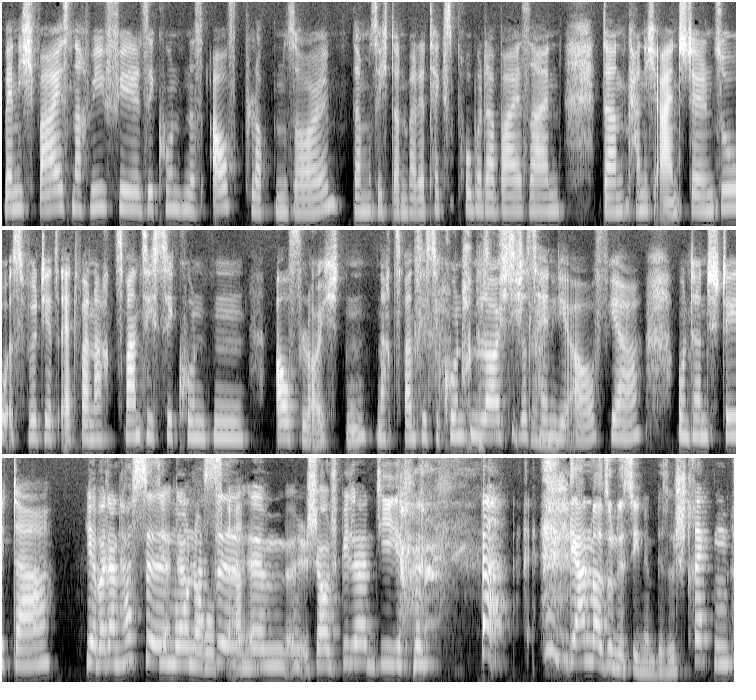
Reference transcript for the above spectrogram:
Wenn ich weiß, nach wie vielen Sekunden es aufploppen soll, da muss ich dann bei der Textprobe dabei sein, dann kann ich einstellen, so, es wird jetzt etwa nach 20 Sekunden aufleuchten. Nach 20 Sekunden ach, leuchtet das Handy auf, ja. Und dann steht da. Ja, aber dann hast du, dann hast du ähm, Schauspieler, die gern mal so eine Szene ein bisschen strecken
